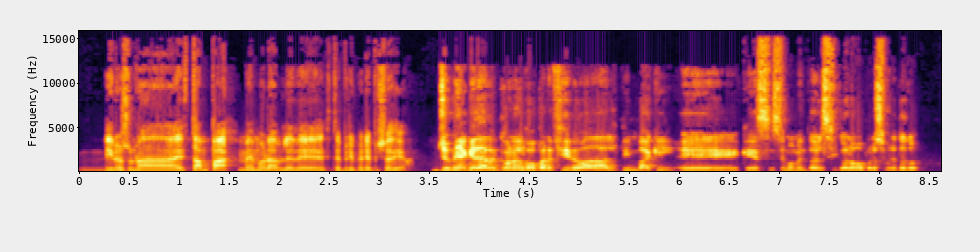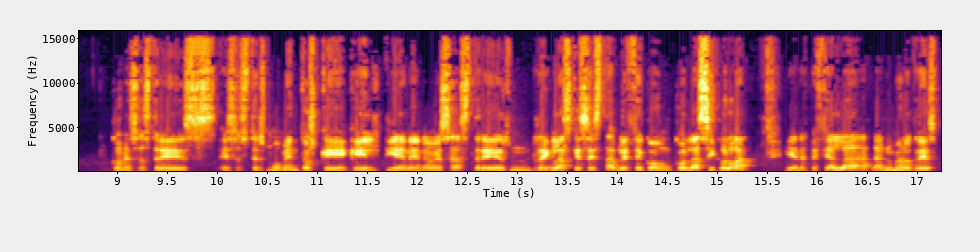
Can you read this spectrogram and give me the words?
dinos una estampa memorable de este primer episodio. Yo me voy a quedar con algo parecido al Team Bucky, eh, que es ese momento del psicólogo, pero sobre todo con esos tres, esos tres momentos que, él tiene, ¿no? Esas tres reglas que se establece con, la psicóloga y en especial la, número tres,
